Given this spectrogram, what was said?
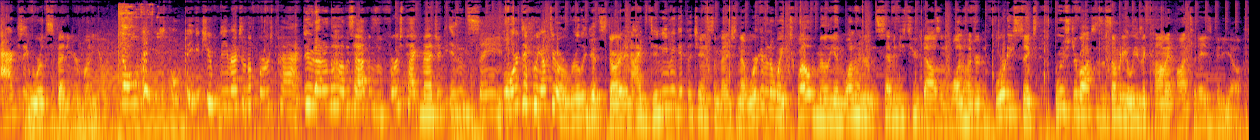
actually worth spending your money on. No I just pulled Pikachu VMAX in the first pack. Dude, I don't know how this happens. The first pack magic is insane. Well, we're definitely up to a really good start, and I didn't even get the chance to mention that we're giving away 12,172,146 booster boxes if somebody leaves a comment on today's video.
